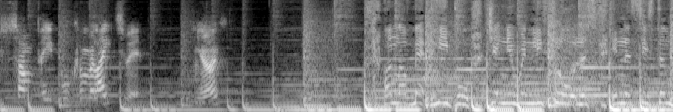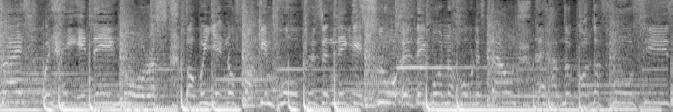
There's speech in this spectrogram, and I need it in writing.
some people can relate to it, you know? And I've met people genuinely flawless. In the system's eyes, we're hated, they ignore us. But we ain't no fucking paupers and they get slaughtered. They wanna hold us down, they have not got the forces.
